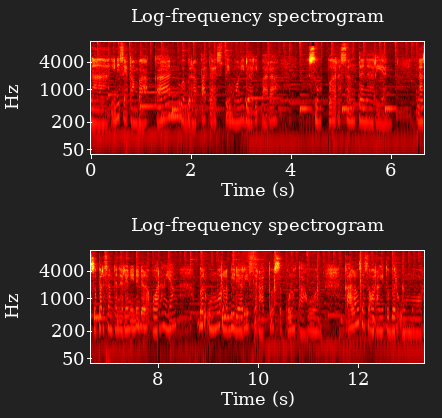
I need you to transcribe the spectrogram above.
Nah, ini saya tambahkan beberapa testimoni dari para super centenarian Nah, super centenarian ini adalah orang yang berumur lebih dari 110 tahun. Kalau seseorang itu berumur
